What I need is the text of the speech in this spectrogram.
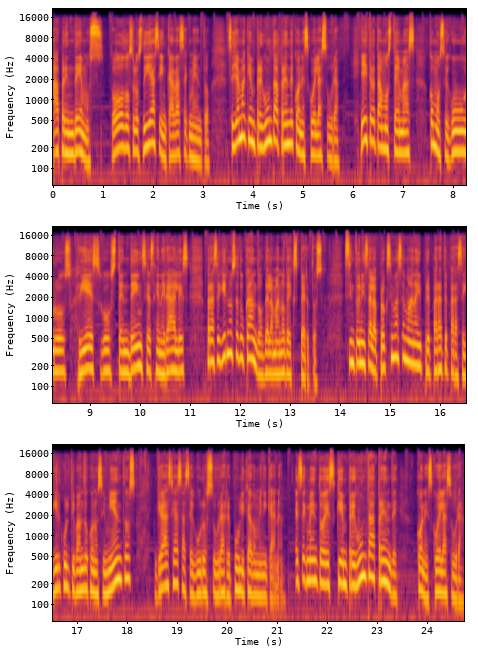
aprendemos todos los días y en cada segmento. Se llama Quien Pregunta Aprende con Escuela Sura. Y ahí tratamos temas como seguros, riesgos, tendencias generales, para seguirnos educando de la mano de expertos. Sintoniza la próxima semana y prepárate para seguir cultivando conocimientos gracias a Seguro Sura República Dominicana. El segmento es Quien Pregunta Aprende con Escuela Sura.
